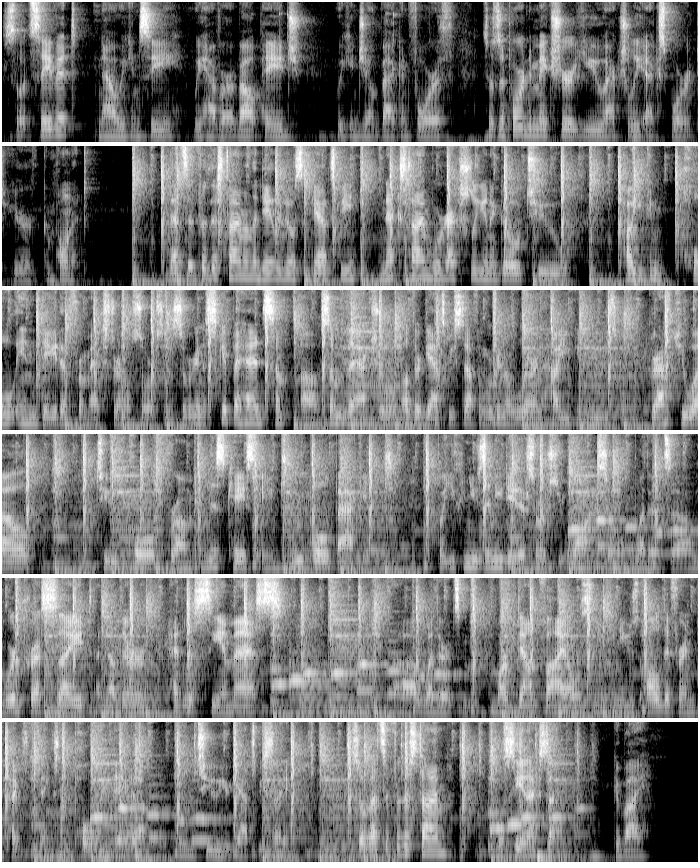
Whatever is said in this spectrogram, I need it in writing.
So let's save it. Now we can see we have our about page. We can jump back and forth. So it's important to make sure you actually export your component. That's it for this time on the Daily Dose of Gatsby. Next time, we're actually going to go to how you can pull in data from external sources. So we're going to skip ahead some uh, some of the actual other Gatsby stuff, and we're going to learn how you can use GraphQL to pull from, in this case, a Drupal backend. But you can use any data source you want. So whether it's a WordPress site, another headless CMS, uh, whether it's markdown files, you can use all different types of things to pull in data into your Gatsby site. So that's it for this time. We'll see you next time. Goodbye.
